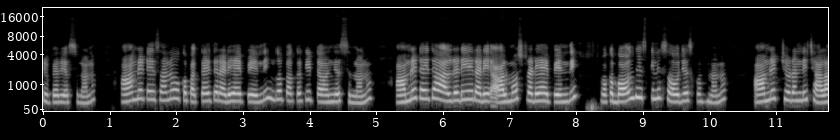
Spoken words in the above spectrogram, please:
ప్రిపేర్ చేస్తున్నాను. ఆమ్లెట్ వేసాను. ఒక పక్క అయితే రెడీ అయిపోయింది. ఇంకో పక్కకి టర్న్ చేస్తున్నాను. ఆమ్లెట్ అయితే ఆల్రెడీ రెడీ ఆల్మోస్ట్ రెడీ అయిపోయింది. ఒక బౌల్ తీసుకుని సర్వ్ చేసుకుంటున్నాను. ఆమ్లెట్ చూడండి చాలా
